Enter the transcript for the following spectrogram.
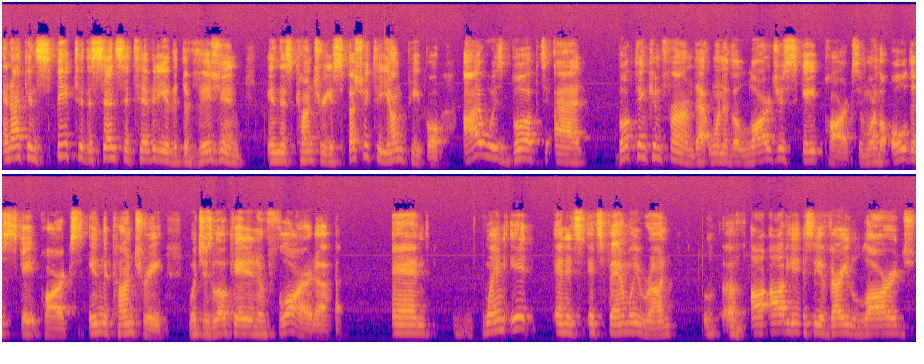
And I can speak to the sensitivity of the division in this country, especially to young people. I was booked at booked and confirmed at one of the largest skate parks and one of the oldest skate parks in the country, which is located in Florida. And when it and it's it's family run, of obviously a very large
